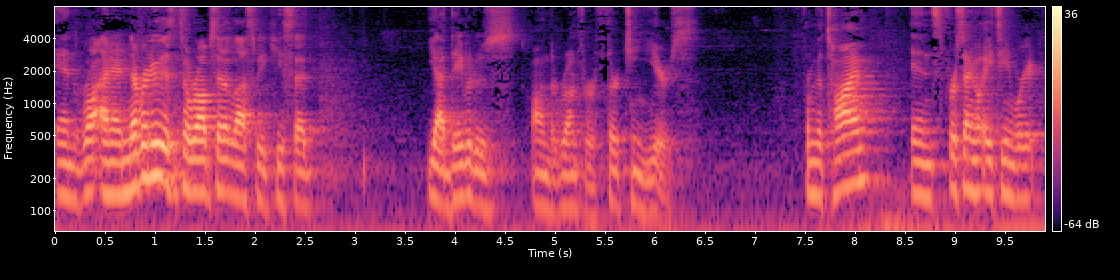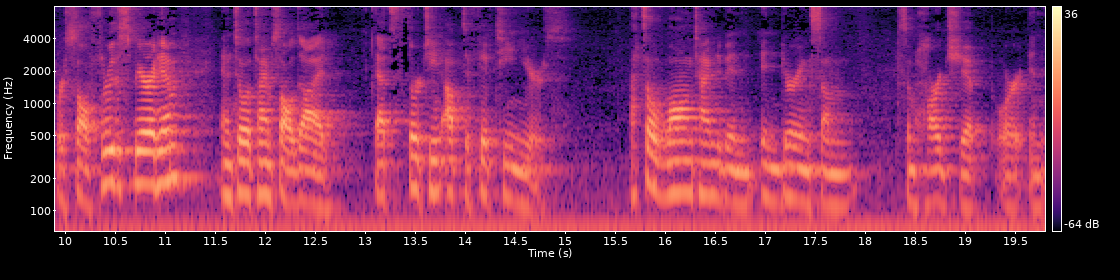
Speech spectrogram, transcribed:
And, and I never knew this until Rob said it last week. He said, Yeah, David was on the run for 13 years. From the time in 1 Samuel 18 where, where Saul threw the spear at him until the time Saul died, that's 13 up to 15 years. That's a long time to be enduring some, some hardship, or in,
